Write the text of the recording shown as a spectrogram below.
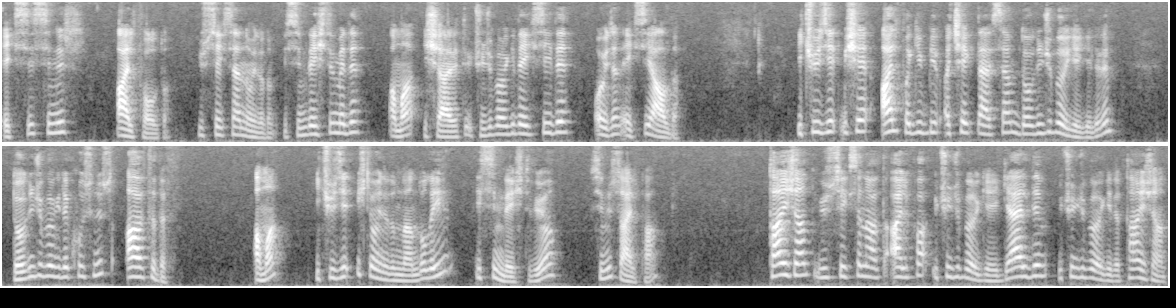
eksi sinüs alfa oldu. 180 ile oynadım. İsim değiştirmedi ama işareti 3. bölgede eksiydi. O yüzden eksiyi aldı. 270'e alfa gibi bir açı eklersem 4. bölgeye gelirim. 4. bölgede kosinüs artıdır. Ama 270 ile oynadığımdan dolayı isim değiştiriyor. Sinüs alfa. Tanjant 180 artı alfa 3. bölgeye geldim. 3. bölgede tanjant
